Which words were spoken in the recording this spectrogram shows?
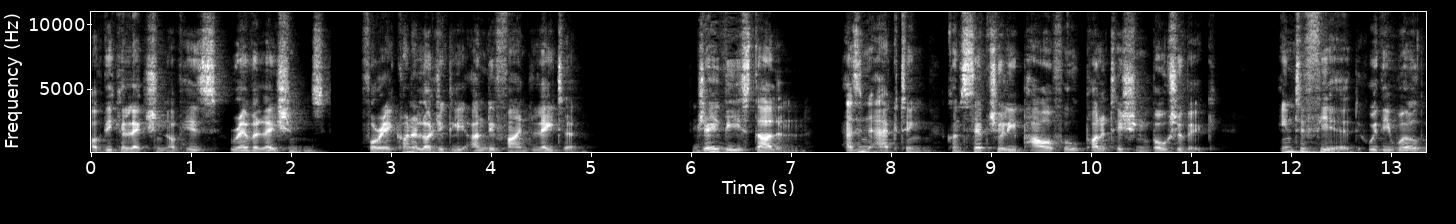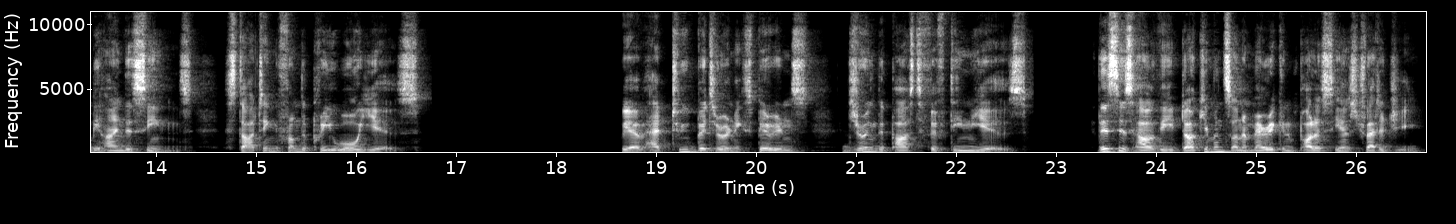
of the collection of his revelations for a chronologically undefined later? J.V. Stalin, as an acting, conceptually powerful politician Bolshevik, interfered with the world behind the scenes starting from the pre war years. We have had too bitter an experience during the past 15 years. This is how the Documents on American Policy and Strategy,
